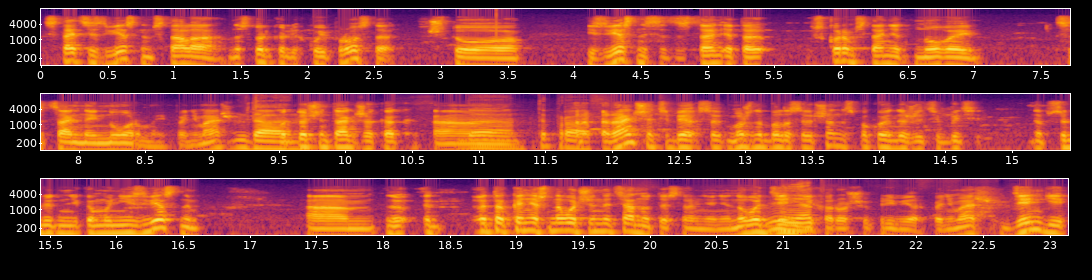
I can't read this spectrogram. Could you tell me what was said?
стать известным стало настолько легко и просто, что известность это, это в скором станет новой социальной нормой, понимаешь? Да. Вот точно так же, как э, да, ты прав. раньше тебе можно было совершенно спокойно жить и быть абсолютно никому неизвестным, ну, э, это, конечно, очень натянутое сравнение, но вот деньги Нет. хороший пример, понимаешь? Деньги.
